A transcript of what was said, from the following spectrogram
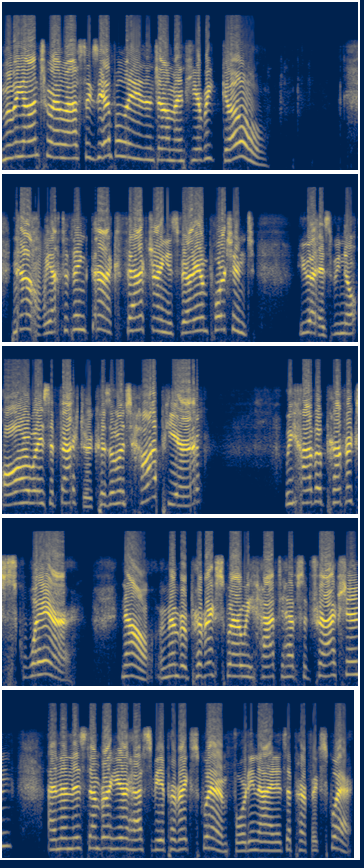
moving on to our last example, ladies and gentlemen. Here we go. Now, we have to think back. Factoring is very important. You guys, we know all our ways to factor because on the top here, we have a perfect square. Now, remember, perfect square, we have to have subtraction, and then this number here has to be a perfect square, and 49 is a perfect square.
